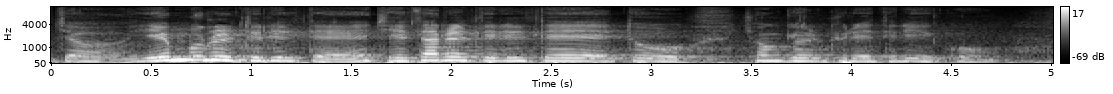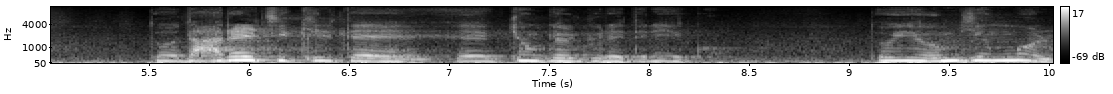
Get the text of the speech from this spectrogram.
저, 예물을 드릴 때, 제사를 드릴 때 또 정결 규례들이 있고, 또 나를 지킬 때 정결 규례들이 있고, 또 이 음식물,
